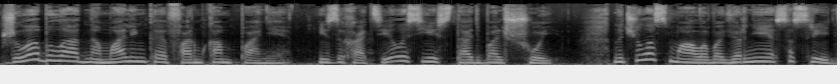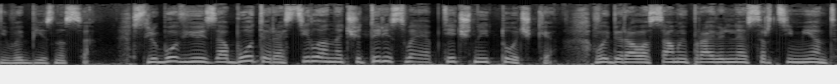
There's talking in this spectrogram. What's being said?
Жила-была одна маленькая фармкомпания, и захотелось ей стать большой. Начала с малого, вернее, со среднего бизнеса. С любовью и заботой растила она четыре свои аптечные точки, выбирала самый правильный ассортимент,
